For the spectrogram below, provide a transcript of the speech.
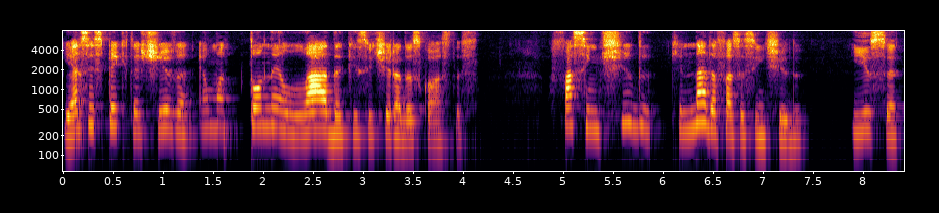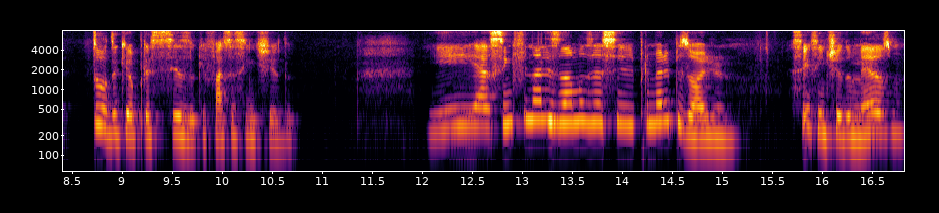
E essa expectativa é uma tonelada que se tira das costas. Faz sentido que nada faça sentido. E isso é tudo que eu preciso que faça sentido. E é assim que finalizamos esse primeiro episódio. Sem sentido mesmo,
